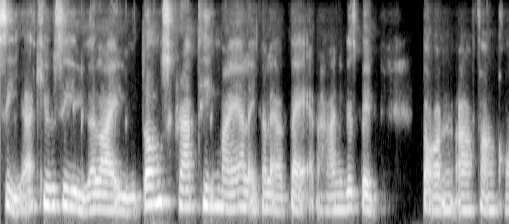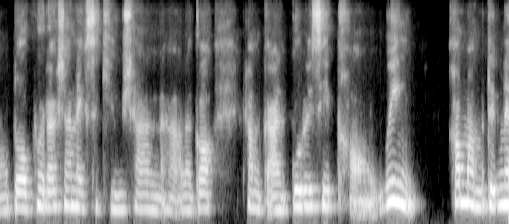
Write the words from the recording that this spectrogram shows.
เสีย QC หรืออะไร หรือต้อง scrap ทิ้งไหมอะไรก็แล้วแต่นะคะนี่ก็จะเป็นตอนอฝั่งของตัว production execution นะคะแล้วก็ทำการ good receipt ของวิ่งเข้ามาบันทึกใน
